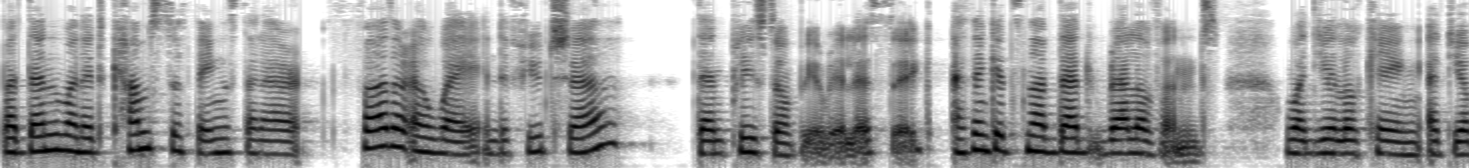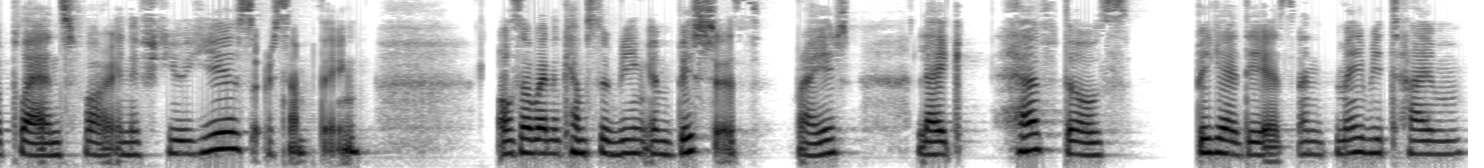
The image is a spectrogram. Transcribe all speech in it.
But then when it comes to things that are further away in the future, then please don't be realistic. I think it's not that relevant when you're looking at your plans for in a few years or something. Also, when it comes to being ambitious, right? Like have those big ideas and maybe time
